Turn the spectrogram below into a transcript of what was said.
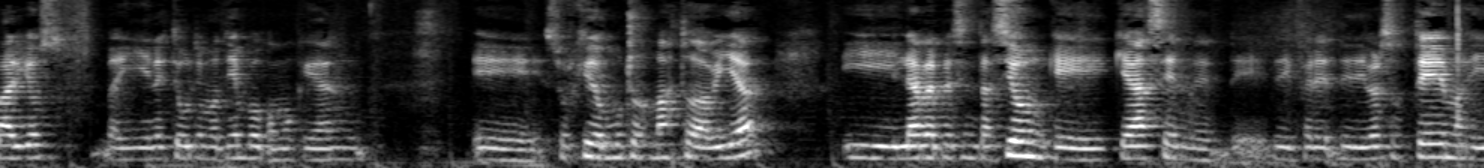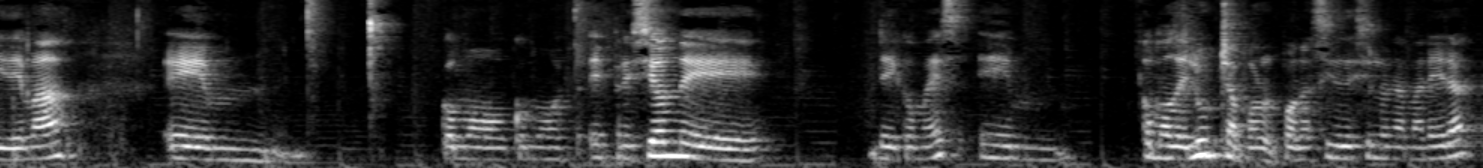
varios, y en este último tiempo como que han eh, surgido muchos más todavía, y la representación que, que hacen de, diversos temas y demás, eh, como, como expresión de, de ¿cómo es? Eh, como de lucha, por, por así decirlo de una manera,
